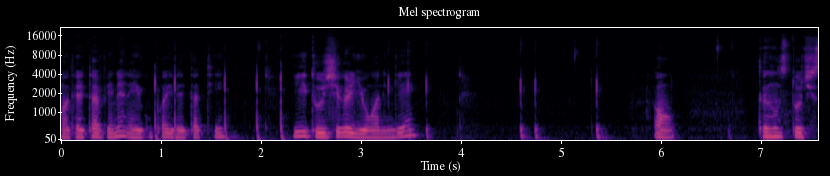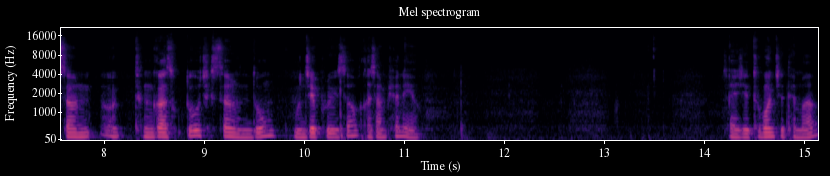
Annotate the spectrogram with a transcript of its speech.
어, 델타 v는 a 곱하기 델타 t 이 두 식을 이용하는 게 어, 등속도 직선 어, 등가속도 직선 운동 문제 풀이에서 가장 편해요. 자 이제 두 번째 테마.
